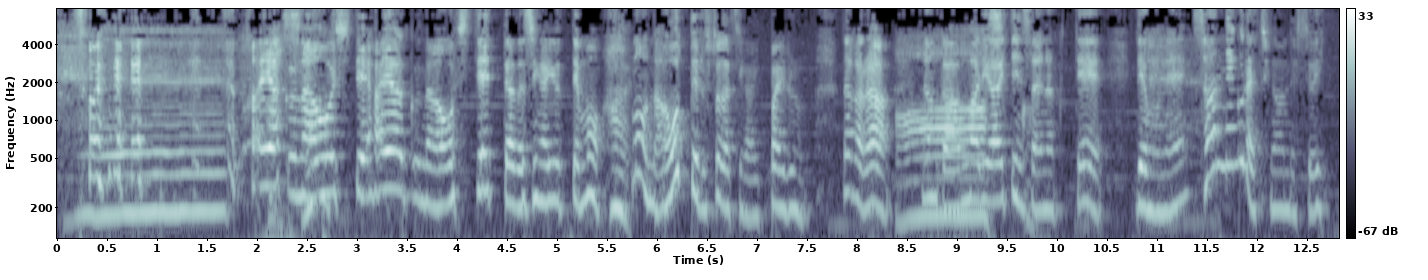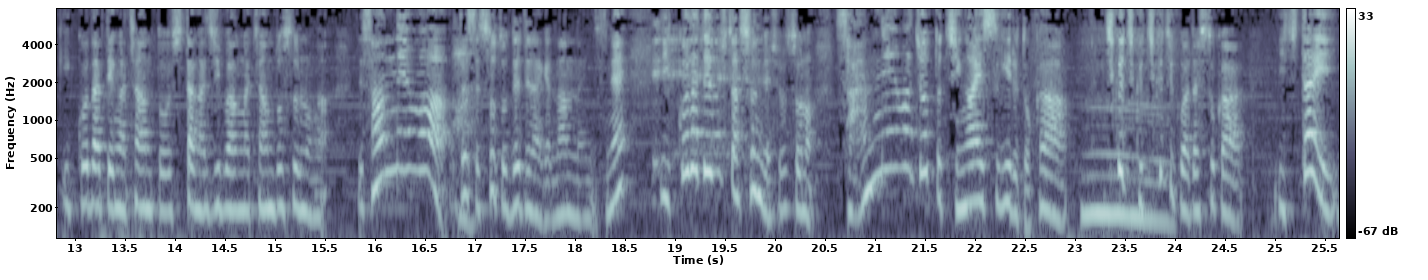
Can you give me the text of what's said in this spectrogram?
それで早く直して、早く直してって私が言っても、はいもう治ってる人たちがいっぱいいるの。だから、なんかあんまり相手にされなくて、でもね、3年ぐらい違うんですよ。い一戸建てがちゃんと、下が地盤がちゃんとするのが。で、3年は私たち外出てなきゃなんないんですね。一戸建ての人は住んでるでしょ？その、3年はちょっと違いすぎるとかチクチクチクチク私とか、1対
